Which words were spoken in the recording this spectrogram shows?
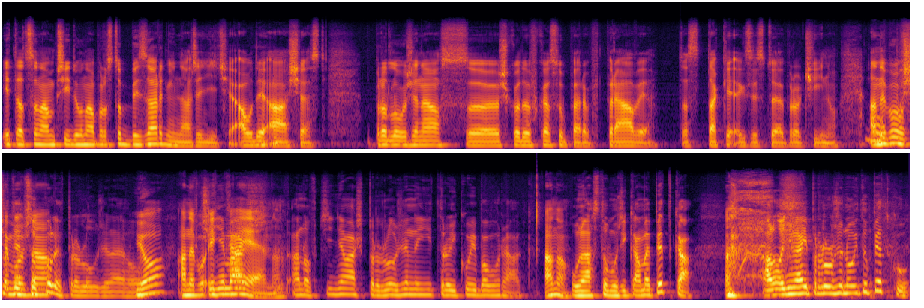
i ta, co nám přijdou naprosto bizarní na řidiče, Audi mm-hmm. A6, prodloužená z eh, Škodovka Super právě. To taky existuje pro Čínu. A no, nebo vše možná... cokoliv prodlouženého. Jo, a nebo i Cayenne. Máš, ano, v Číně máš prodloužený trojkový bavorák. Ano. U nás tomu říkáme pětka. ale oni mají prodlouženou i tu pětku.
